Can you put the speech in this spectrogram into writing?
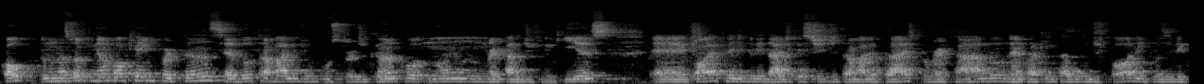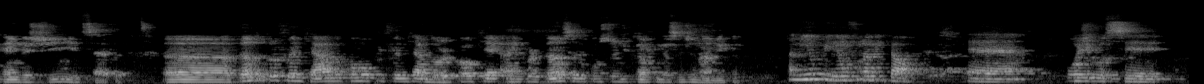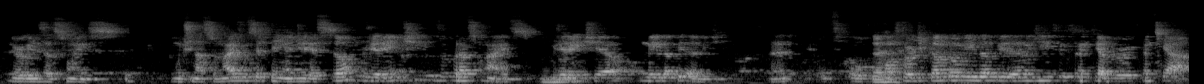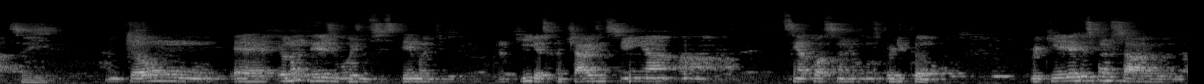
qual, na sua opinião, qual que é a importância do trabalho de um consultor de campo num mercado de franquias? É, qual é a credibilidade que esse tipo de trabalho traz para o mercado, né, para quem está vindo de fora, inclusive quer investir, etc. Uh, ah, tanto para o franqueado como para o franqueador. Qual que é a importância do consultor de campo nessa dinâmica? A minha opinião fundamental. É, hoje você, em organizações multinacionais, você tem a direção, o gerente e os operacionais. Uhum. O gerente é o meio da pirâmide. Né? O, o é. consultor de campo é o meio da pirâmide entre o franqueador e o franqueado. Sim. Então, é, eu não vejo hoje um sistema de franquias, franchising, sem a, a, sem a atuação de um consultor de campo. Porque ele é responsável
